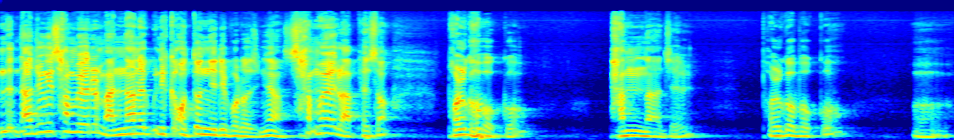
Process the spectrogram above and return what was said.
근데 나중에 사무엘을 만나니까 어떤 일이 벌어지냐? 사무엘 앞에서 벌거벗고 밤낮을 벌거벗고 어,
